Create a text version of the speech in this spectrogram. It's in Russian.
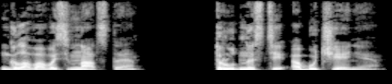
Глава 18. Трудности обучения.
